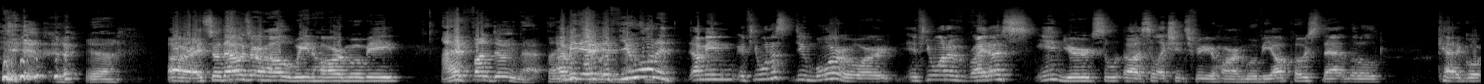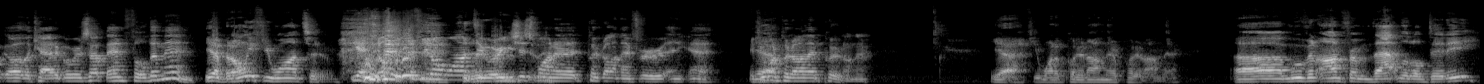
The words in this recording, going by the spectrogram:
yeah. All right, so that was our Halloween horror movie. I had fun doing that. Thank I mean, if, if you that to me. want to, I mean, if you want us to do more, or if you want to write us in your uh, selections for your horror movie, I'll post that little category, all the categories up, and fill them in. yeah, but only if you want to. Yeah, don't do it if you don't want to, or you just want to put it on there for any. Eh. If you want to put it on there, put it on there. Yeah, if you want to put it on there, put it on there. Uh, moving on from that little ditty,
